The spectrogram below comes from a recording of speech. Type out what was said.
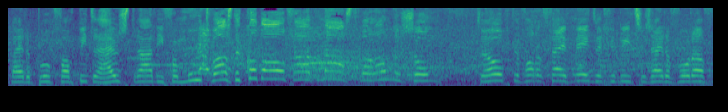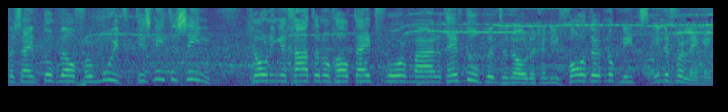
bij de ploeg van Pieter Huistra. Die vermoeid was. De kopbal gaat naast van Andersson ter hoogte van het 5 meter gebied. Ze zeiden vooraf, we zijn toch wel vermoeid. Het is niet te zien. Groningen gaat er nog altijd voor, maar het heeft doelpunten nodig. En die vallen er nog niet in de verlenging.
